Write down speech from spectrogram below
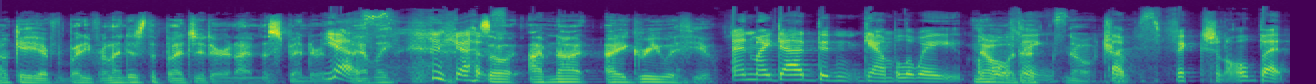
okay, everybody. Verlinda's the budgeter and I'm the spender in Yes. the family. yes. So I'm not, I agree with you. and my dad didn't gamble away the No, whole that- thing. no, true. That's fictional, but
